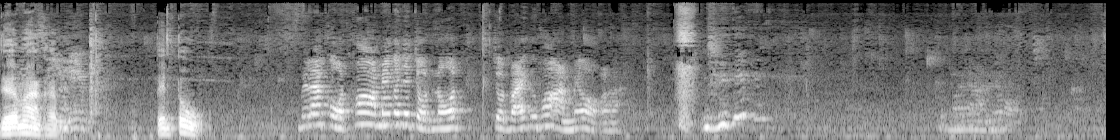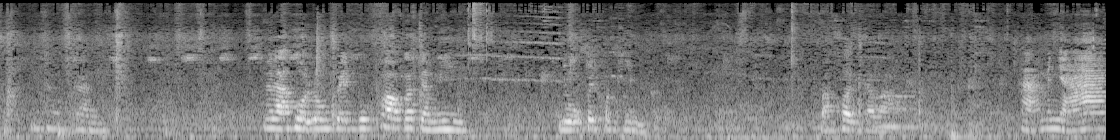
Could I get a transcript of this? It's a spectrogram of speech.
เยอะมากครับสี่เล่มเต็มตู้ เวลาโกรธพ่อแม่ก็จะจดโน้ต จดไว้คือพ่ออ่านไม่ออกอะค่ะไม่เท่ากัน เวลาโพสต์ลงเฟซบุ๊กพ่อก็จะมีหนูเป็นคนพิมพ์ บางคนก็ว่าหามันยัง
